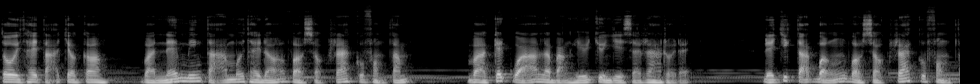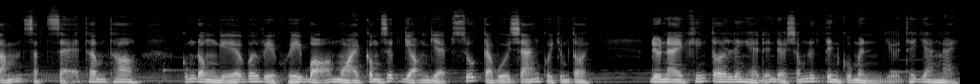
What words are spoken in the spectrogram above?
tôi thay tả cho con và ném miếng tả mới thay đó vào sọt rác của phòng tắm. Và kết quả là bạn hiểu chuyện gì xảy ra rồi đấy. Để chiếc tả bẩn vào sọt rác của phòng tắm sạch sẽ thơm tho cũng đồng nghĩa với việc hủy bỏ mọi công sức dọn dẹp suốt cả buổi sáng của chúng tôi. Điều này khiến tôi liên hệ đến đời sống đức tin của mình giữa thế gian này.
